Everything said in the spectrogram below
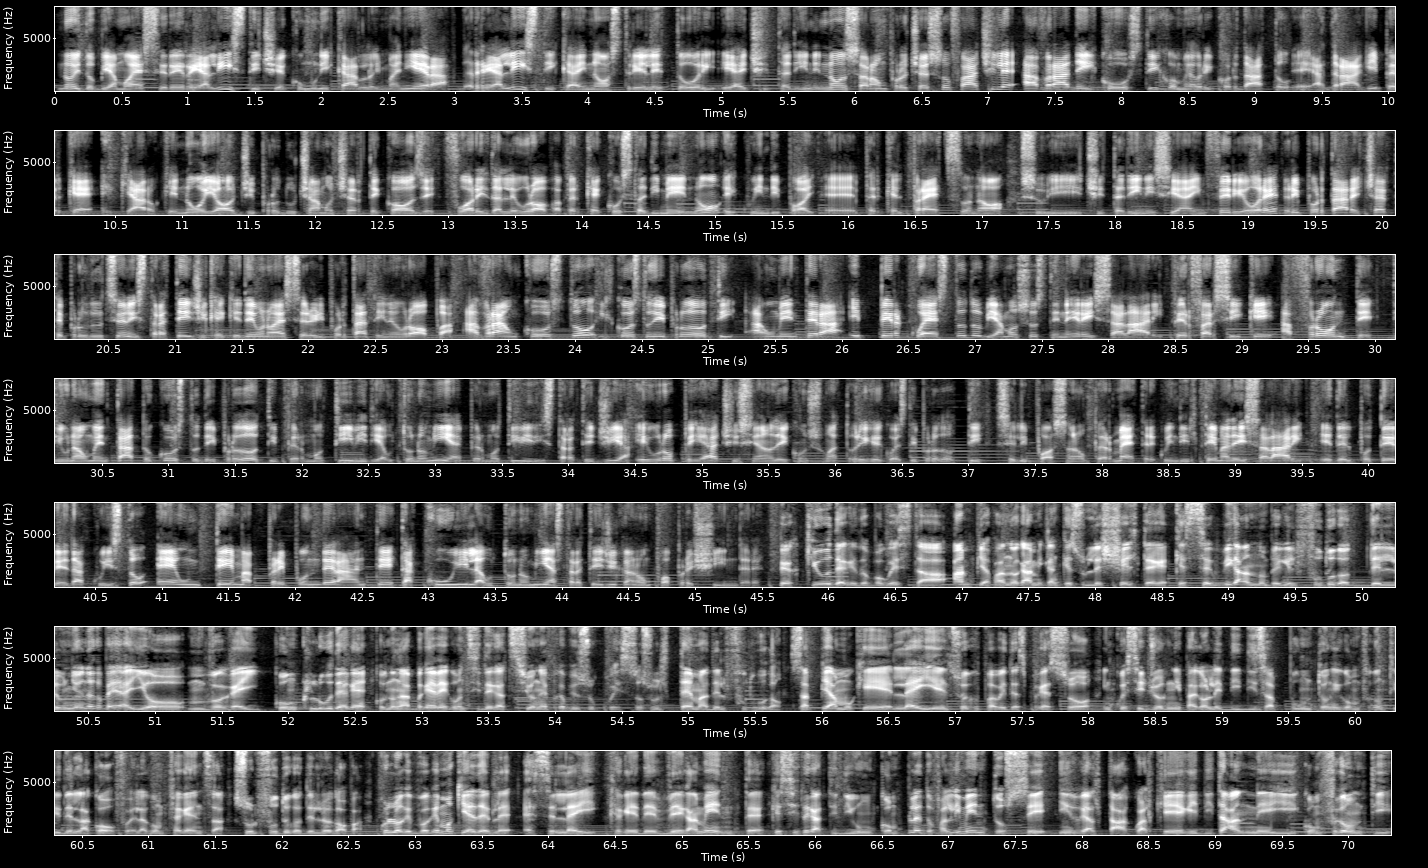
noi dobbiamo essere realistici e comunicarlo in maniera realistica ai nostri elettori e ai cittadini. Non sarà un processo facile, avrà dei costi, come ho ricordato eh, a Draghi, perché è chiaro che noi oggi produciamo certe cose fuori dall'Europa perché costa di meno e quindi poi eh, perché il prezzo no, sui cittadini sia inferiore, riportare certe produzioni strategiche che devono essere riportate in Europa avrà un costo, il costo dei prodotti aumenterà e per questo dobbiamo sostenere i salari per far sì che a fronte di un aumentato costo dei prodotti per motivi di autonomia e per motivi di strategia europea ci siano dei consumatori che questi prodotti se li possano permettere. Quindi il tema dei salari e del potere d'acquisto è un tema preponderante da cui l'autonomia strategica non può prescindere. Per chiudere, dopo questa ampia ampia panoramica anche sulle scelte che serviranno per il futuro dell'Unione Europea, io vorrei concludere con una breve considerazione proprio su questo, sul tema del futuro. Sappiamo che lei e il suo gruppo avete espresso in questi giorni parole di disappunto nei confronti della COFO e la conferenza sul futuro dell'Europa. Quello che vorremmo chiederle è se lei crede veramente che si tratti di un completo fallimento, se in realtà qualche eredità nei confronti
